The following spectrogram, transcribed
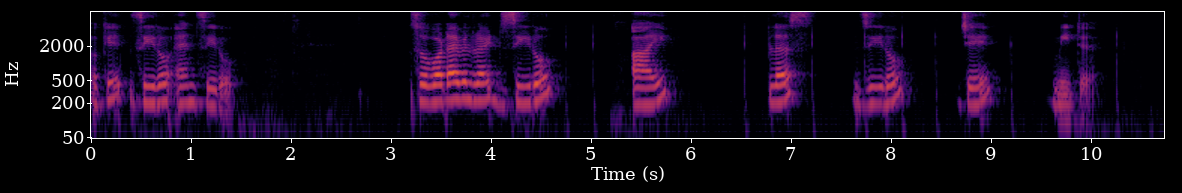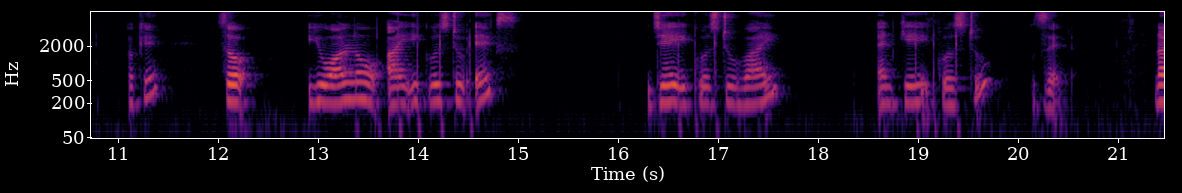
Okay? 0 and 0 so what i will write? 0 i plus 0 j meter. Okay? So you all know i equals to x j equals to y and k equals to z now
